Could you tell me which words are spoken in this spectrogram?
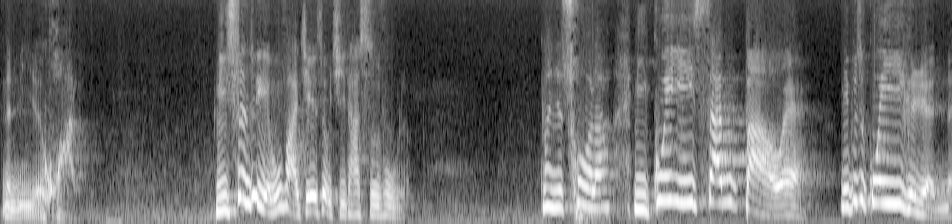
那你就垮了。你甚至也无法接受其他师傅了，那你就错了。你皈依三宝，哎，你不是皈依一个人呢？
